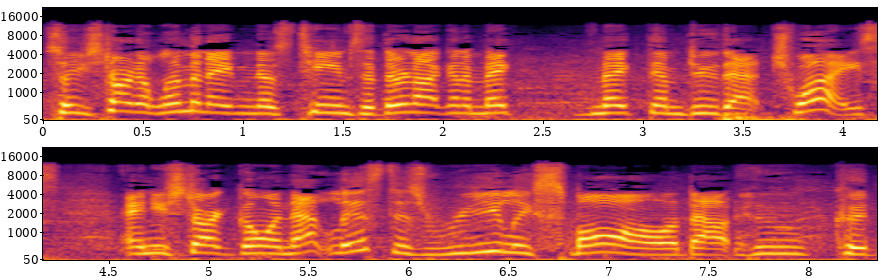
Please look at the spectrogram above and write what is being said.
So you start eliminating those teams that they're not going to make make them do that twice, and you start going. That list is really small about who could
